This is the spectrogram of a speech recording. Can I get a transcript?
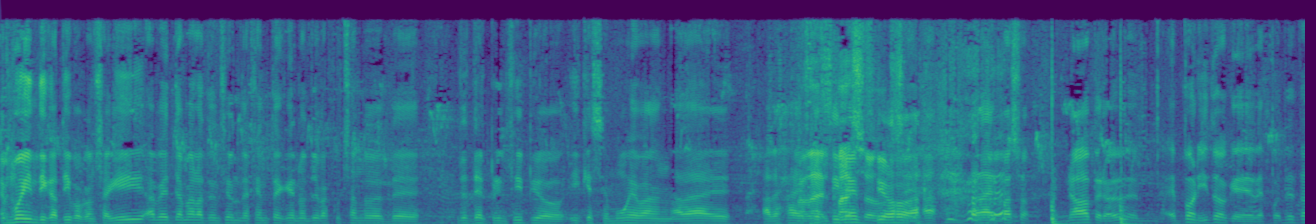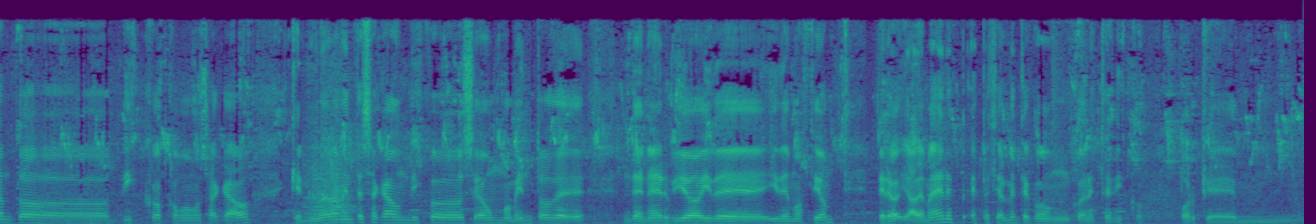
Es muy indicativo. Conseguir haber llamado la atención de gente que nos lleva escuchando desde, desde el principio y que se muevan a dar, eh, a dejar A ese paso, silencio, sí. a, a dar el paso. No, pero es, es bonito que después de tantos discos como hemos sacado, que nuevamente sacar un disco sea un momento de, de nervio y de, y de emoción. Pero y además en espe- especialmente con, con este disco, porque mm,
